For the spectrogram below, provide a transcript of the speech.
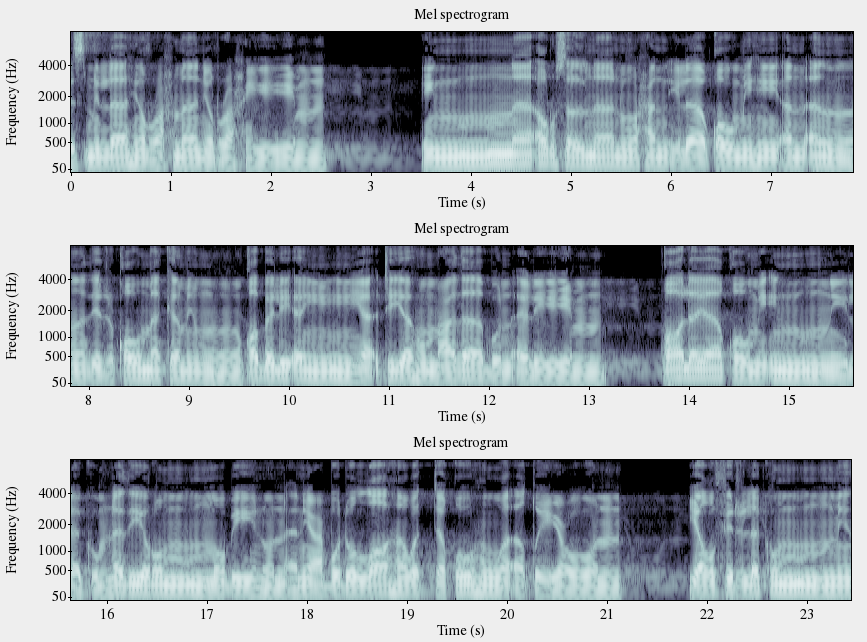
بسم الله الرحمن الرحيم. إنا أرسلنا نوحا إلى قومه أن أنذر قومك من قبل أن يأتيهم عذاب أليم. قال يا قوم إني لكم نذير مبين أن اعبدوا الله واتقوه وأطيعون. يغفر لكم من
